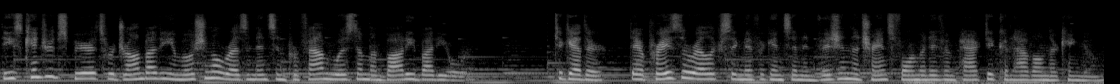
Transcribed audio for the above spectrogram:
These kindred spirits were drawn by the emotional resonance and profound wisdom embodied by the orb. Together, they appraised the relic's significance and envisioned the transformative impact it could have on their kingdom.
